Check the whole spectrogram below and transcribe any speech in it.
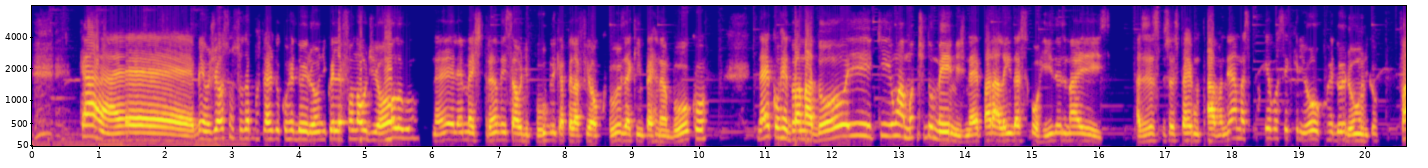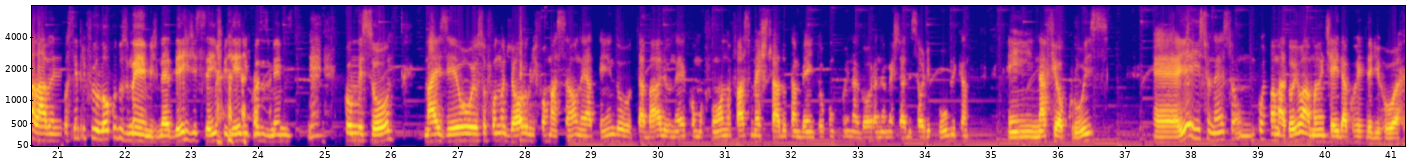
Cara, é... Bem, o Joelson Souza por trás do corredor irônico, ele é fonoaudiólogo, né? Ele é mestrando em saúde pública pela Fiocruz aqui em Pernambuco, né? Corredor amador e que um amante do memes, né? Para além das corridas, mas às vezes as pessoas perguntavam, né? Ah, mas por que você criou o corredor irônico? falava, né? Eu sempre fui o louco dos memes, né? Desde sempre, desde quando os memes começou. Mas eu, eu sou fonoaudiólogo de formação, né? Atendo, trabalho, né? Como fono, faço mestrado também. Estou concluindo agora, né? Mestrado em saúde pública em na Fiocruz. É, e é isso, né? Sou um amador e um amante aí da corrida de rua.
